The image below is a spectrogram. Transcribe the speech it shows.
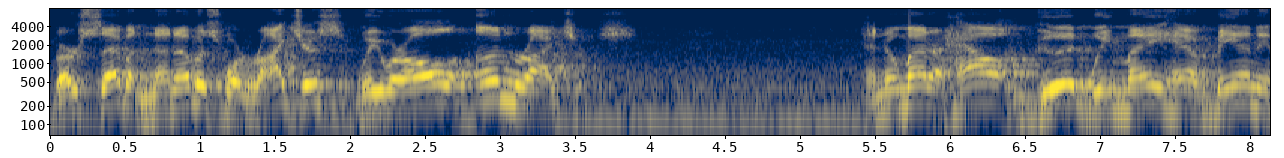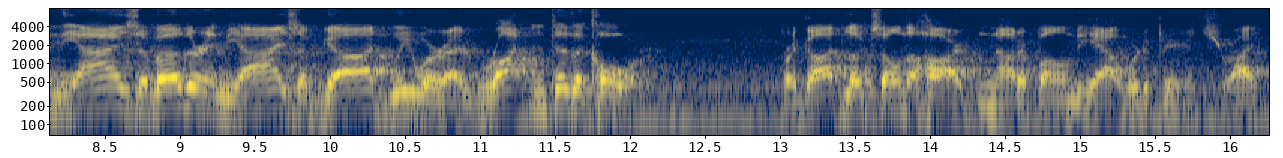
Verse 7 None of us were righteous, we were all unrighteous. And no matter how good we may have been in the eyes of other, in the eyes of God, we were as rotten to the core. For God looks on the heart and not upon the outward appearance, right?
